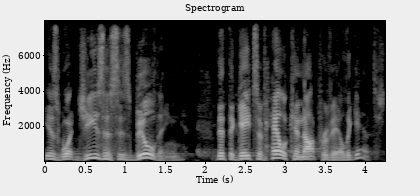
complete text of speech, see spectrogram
is what Jesus is building that the gates of hell cannot prevail against.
